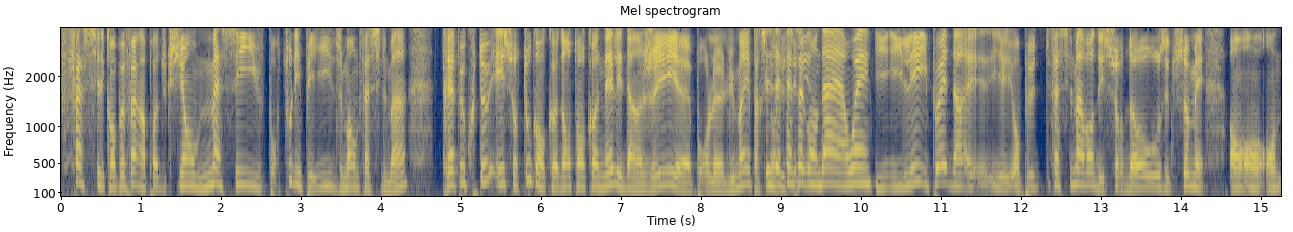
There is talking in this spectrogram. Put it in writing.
facile qu'on peut faire en production massive pour tous les pays du monde facilement, très peu coûteux et surtout dont on connaît les dangers euh, pour l'humain parce que les effets secondaires, ouais. Il, est, il peut être dans, on peut facilement avoir des surdoses et tout ça, mais on,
